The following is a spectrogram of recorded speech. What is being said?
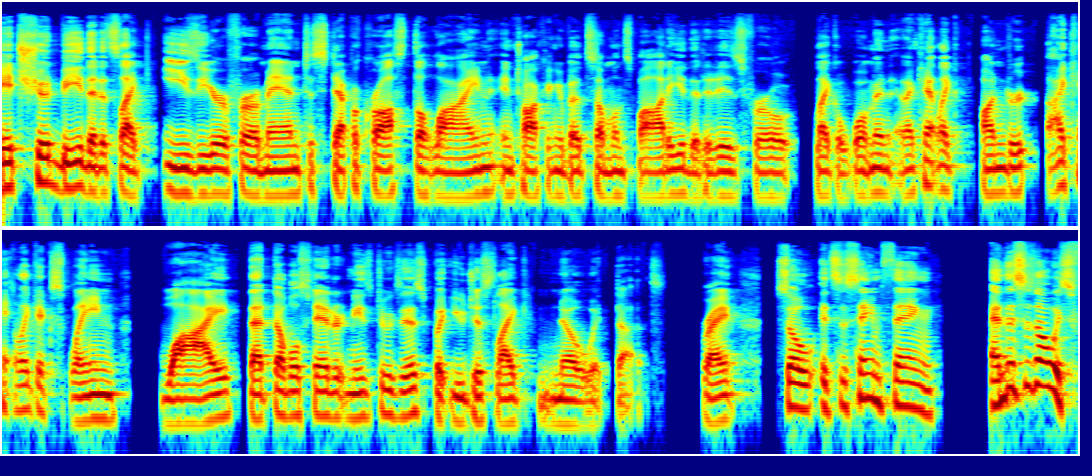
it should be that it's like easier for a man to step across the line in talking about someone's body than it is for like a woman and i can't like under i can't like explain why that double standard needs to exist but you just like know it does right so it's the same thing and this is always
